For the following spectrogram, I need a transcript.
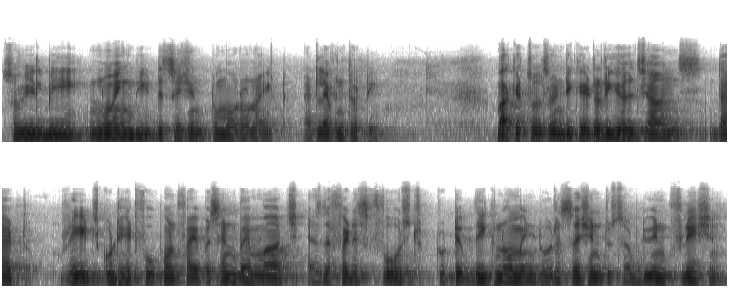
So we'll be knowing the decision tomorrow night at 11:30. Markets also indicate a real chance that rates could hit 4.5% by March as the Fed is forced to tip the economy into a recession to subdue inflation.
